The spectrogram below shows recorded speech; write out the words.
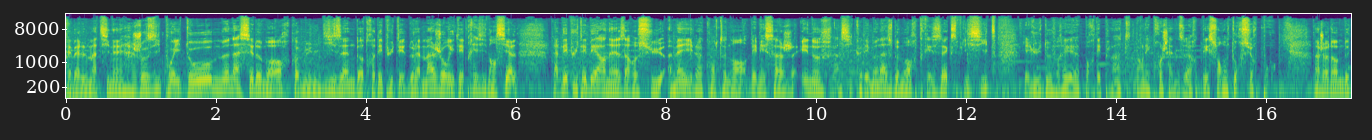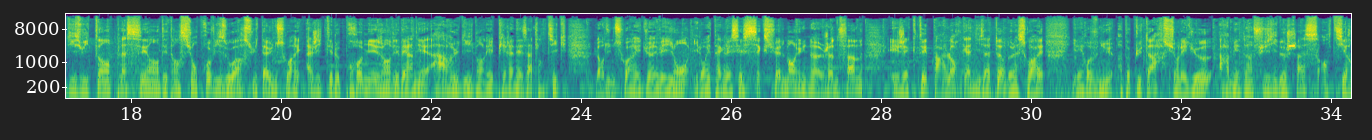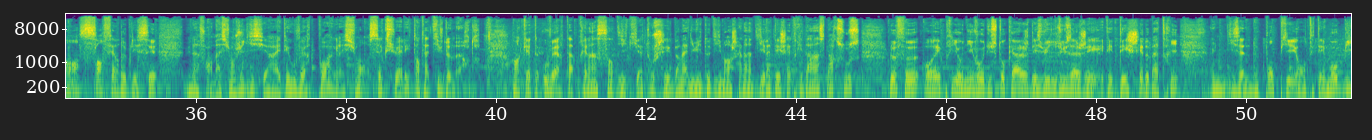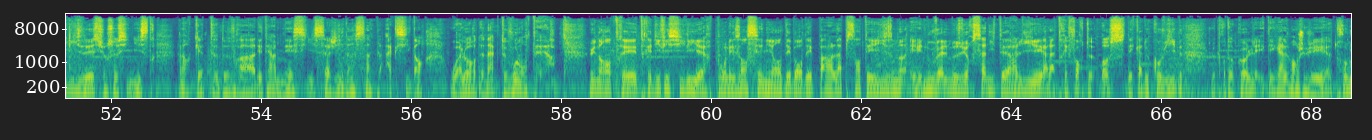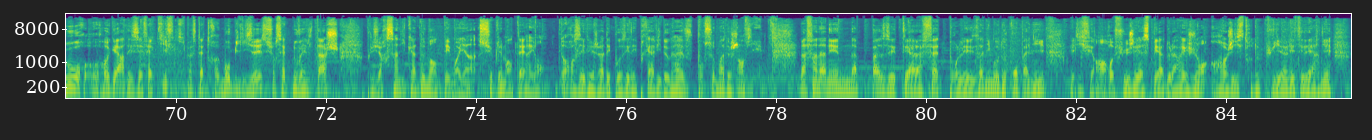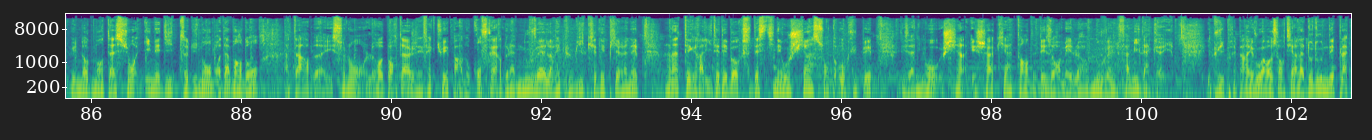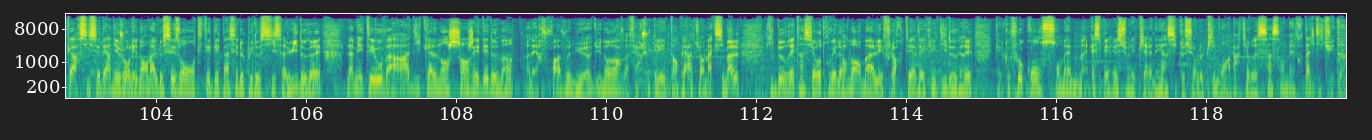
Très belle matinée. Josie Poito, menacée de mort comme une dizaine d'autres députés de la majorité présidentielle. La députée béarnaise a reçu un mail contenant des messages haineux ainsi que des menaces de mort très explicites. L'élu devrait porter plainte dans les prochaines heures dès son retour sur Pau. Un jeune homme de 18 ans placé en détention provisoire suite à une soirée agitée le 1er janvier dernier à Arudy dans les Pyrénées-Atlantiques. Lors d'une soirée du réveillon, il aurait agressé sexuellement une jeune femme éjectée par l'organisateur de la soirée. Il est revenu un peu plus tard sur les lieux, armé d'un fusil de chasse, en tirant sans faire de blessés. Une information judiciaire a été ouverte pour agression sexuelle et tentative de meurtre. Enquête ouverte après l'incendie qui a touché dans la nuit de dimanche à lundi la déchetterie d'Arras-Marsous. Le feu aurait pris au niveau du stockage des huiles usagées et des déchets de batterie. Une dizaine de pompiers ont été mobilisés sur ce sinistre. L'enquête devra déterminer s'il s'agit d'un simple accident ou alors d'un acte volontaire. Une rentrée très difficile pour les enseignants débordés par l'absentéisme et les nouvelles mesures sanitaires liées à la très forte hausse des cas de Covid. Le protocole est également jugé trop lourd au regard des effectifs qui peuvent être mobilisés sur cette nouvelle tâche. Plusieurs syndicats demandent des moyens supplémentaires et ont d'ores et déjà déposé des préavis de grève pour ce mois de janvier. La fin d'année n'a pas été à la fête pour les animaux de compagnie. Les différents refuges et SPA de la région enregistrent depuis l'été dernier une augmentation inédite du nombre d'abandons. À Tarbes, et selon le reportage effectué par nos confrères de la Nouvelle République des Pyrénées, l'intégralité des box destinées aux chiens sont occupées. Des animaux, chiens et chats qui attendent désormais leur nouvelle famille d'accueil. Et puis préparez-vous à ressortir la doudoune des placards si ces derniers jours les normales de saison ont été dépassées de plus de 6 à 8 degrés. La météo va radicalement dès demain. Un air froid venu du nord va faire chuter les températures maximales qui devraient ainsi retrouver leur normale et flirter avec les 10 degrés. Quelques flocons sont même espérés sur les Pyrénées ainsi que sur le Piémont à partir de 500 mètres d'altitude.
